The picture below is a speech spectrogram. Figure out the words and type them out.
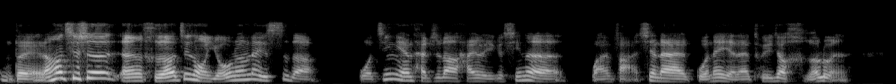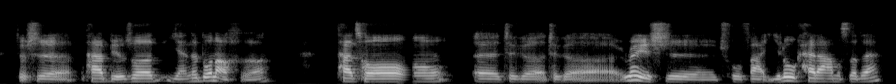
嗯，对。然后其实嗯和这种游轮类似的，我今年才知道还有一个新的玩法，现在国内也在推叫河轮，就是它比如说沿着多瑙河，它从呃这个这个瑞士出发，一路开到阿姆斯特丹。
